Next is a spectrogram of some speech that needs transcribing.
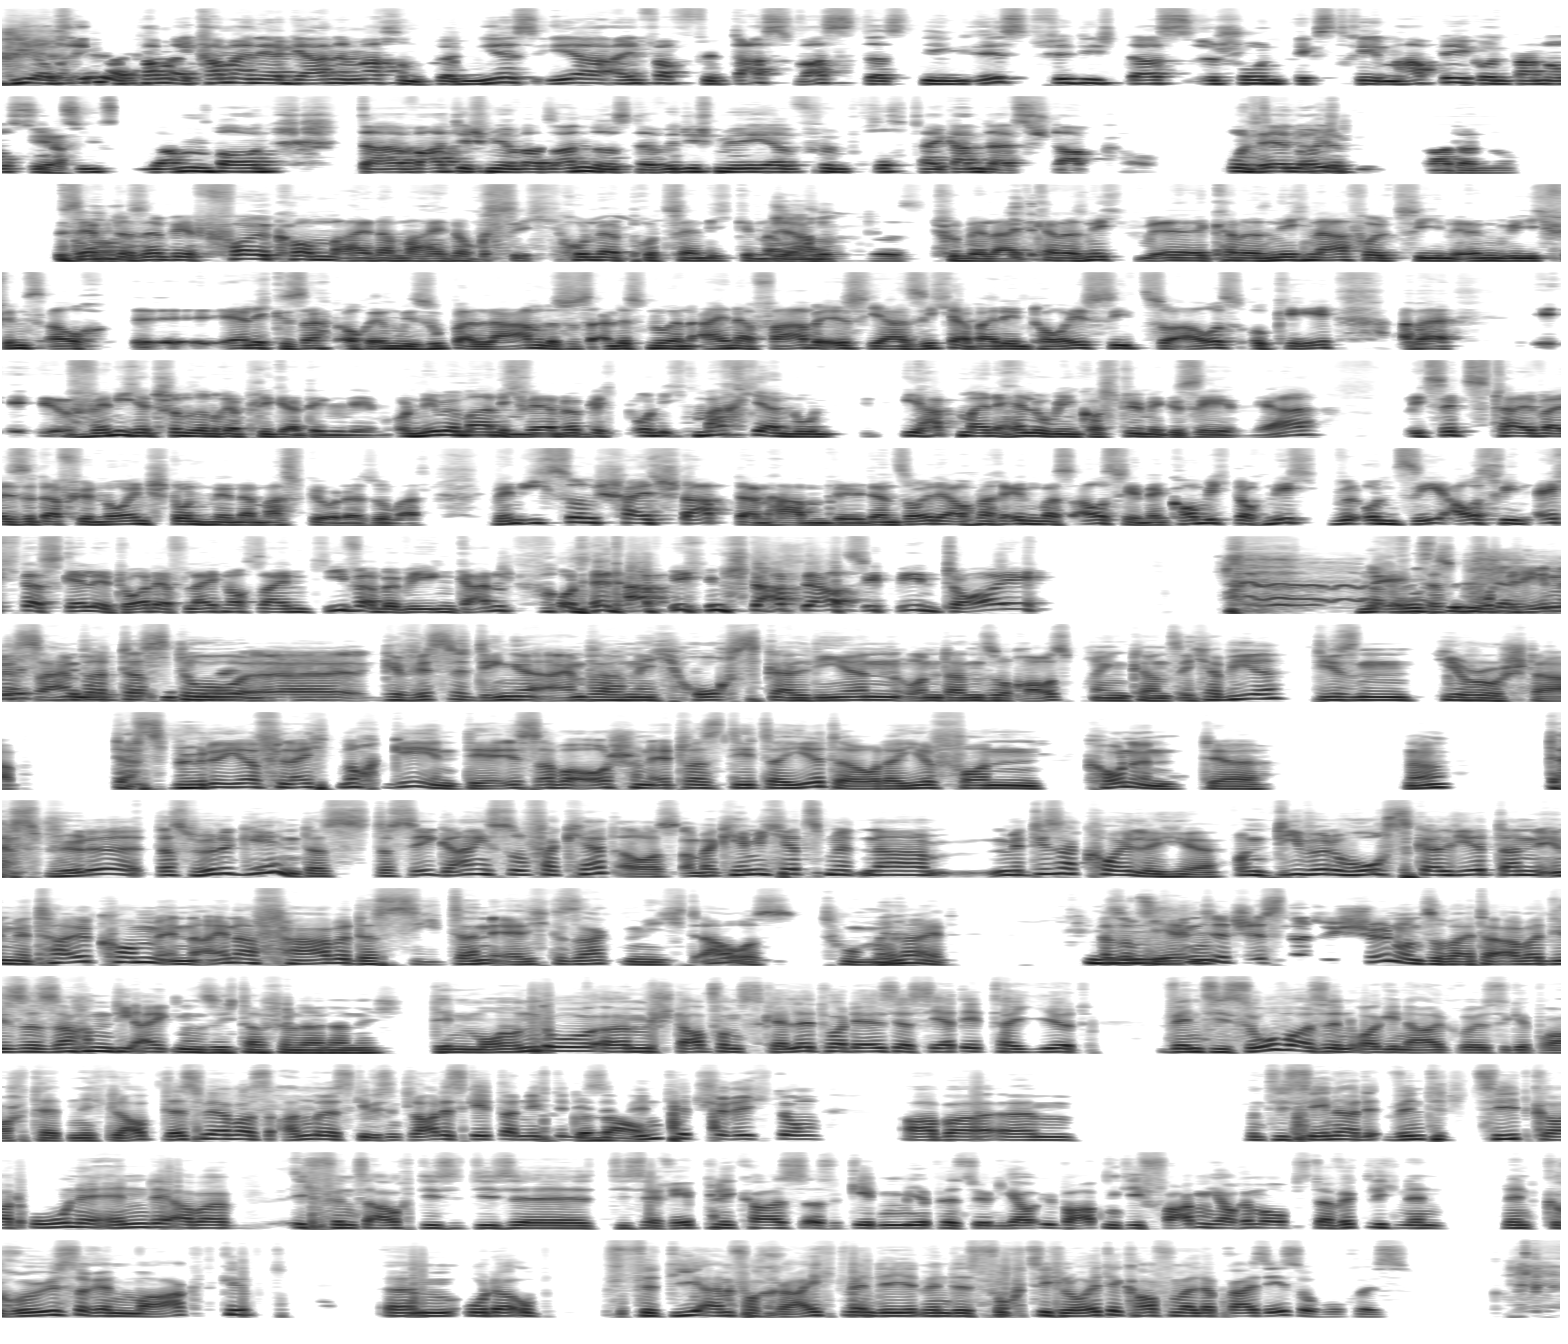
Wie auch immer, kann man, kann man ja gerne machen. Bei mir ist eher einfach für das, was das Ding ist, finde ich das schon extrem happig und dann auch so Ja. zum Zusammenbauen. Da erwarte ich mir was anderes. Da würde ich mir eher für einen Bruchteil Gandalfs Stab kaufen. Und Sehr der leuchtet gut. da dann noch. Sepp, Mhm. da sind wir vollkommen einer Meinung, sich hundertprozentig genau. Ja. Es tut mir leid, kann das nicht, äh, kann das nicht nachvollziehen irgendwie. Ich finde es auch äh, ehrlich gesagt auch irgendwie super lahm, dass es alles nur in einer Farbe ist. Ja, sicher bei den Toys sieht so aus, okay, aber wenn ich jetzt schon so ein Replika-Ding nehme und nehme mal an, ich wäre wirklich, und ich mache ja nun, ihr habt meine Halloween-Kostüme gesehen, ja? Ich sitze teilweise dafür neun Stunden in der Maske oder sowas. Wenn ich so einen scheiß Stab dann haben will, dann soll der auch nach irgendwas aussehen. Dann komme ich doch nicht und sehe aus wie ein echter Skeletor, der vielleicht noch seinen Kiefer bewegen kann und dann habe ich einen Stab, der aussieht wie ein Toy. Nee, das Problem ist einfach, dass du äh, gewisse Dinge einfach nicht hochskalieren und dann so rausbringen kannst. Ich habe hier diesen Hero-Stab. Das würde ja vielleicht noch gehen. Der ist aber auch schon etwas detaillierter. Oder hier von Conan, der, ne? Das würde, das würde gehen. Das, das sehe gar nicht so verkehrt aus. Aber käme ich jetzt mit einer, mit dieser Keule hier und die würde hochskaliert dann in Metall kommen in einer Farbe, das sieht dann ehrlich gesagt nicht aus. Tut mir leid. Also Sie Vintage ist natürlich schön und so weiter, aber diese Sachen, die eignen sich dafür leider nicht. Den Mondo-Stab vom Skeletor, der ist ja sehr detailliert. Wenn sie sowas in Originalgröße gebracht hätten, ich glaube, das wäre was anderes gewesen. Klar, das geht dann nicht in diese Genau. Vintage-Richtung, aber ähm, und sie sehen halt, Vintage zieht gerade ohne Ende, aber ich finde es auch, diese, diese, diese Replikas, also geben mir persönlich auch überhaupt nicht. Ich frage mich auch immer, ob es da wirklich einen, einen größeren Markt gibt ähm, oder ob für die einfach reicht, wenn die, wenn das 50 Leute kaufen, weil der Preis eh so hoch ist.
